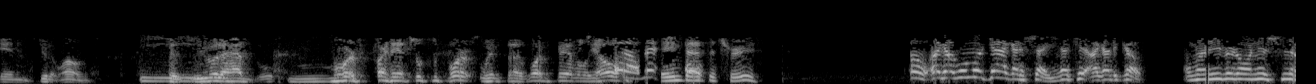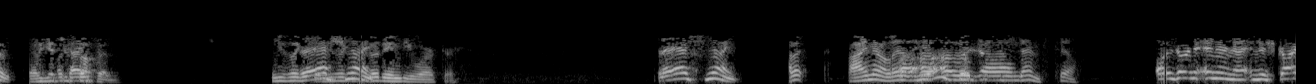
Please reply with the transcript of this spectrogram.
in student loans because we would have had more financial support with uh, one family home. Oh, man. Ain't that the truth? Oh, I got one more thing I got to say. That's it. I got to go. I'm going to leave it on this note. Gotta get Okay. your stuff in. He's like, Last he's like night. a good indie worker. Last night, I know. Uh, he I- always I does was, um, sense too. I was on the internet and this guy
